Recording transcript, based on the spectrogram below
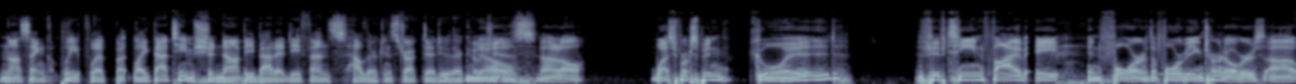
I'm not saying complete flip, but like that team should not be bad at defense. How they're constructed, who their coach no, is. not at all. Westbrook's been good. 15, 5, 8, and 4, the 4 being turnovers. Uh,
